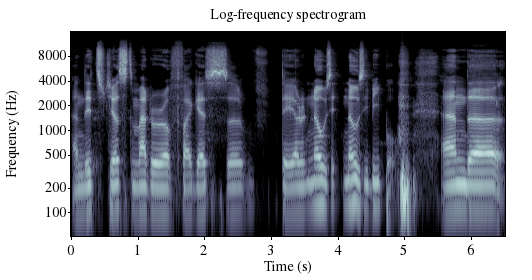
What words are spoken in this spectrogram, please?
and it's just a matter of, I guess, uh, they are nosy, nosy people, and uh,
